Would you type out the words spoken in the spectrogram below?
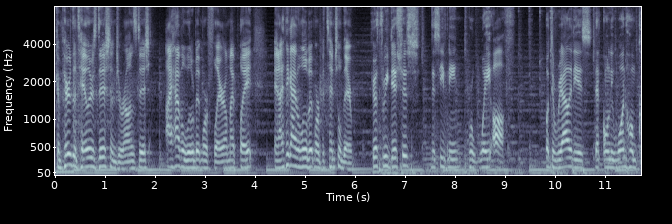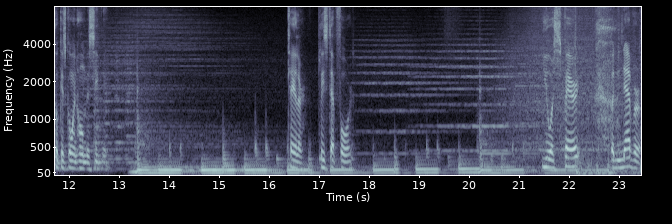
compared to Taylor's dish and Gerron's dish, I have a little bit more flair on my plate, and I think I have a little bit more potential there. Your three dishes this evening were way off. But the reality is that only one home cook is going home this evening. Taylor, please step forward. You are spared, but never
